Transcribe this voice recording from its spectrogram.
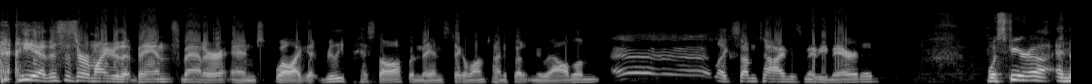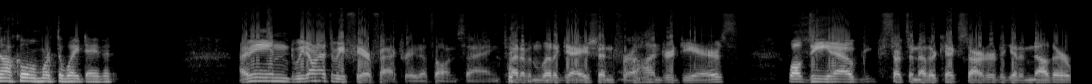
yeah, this is a reminder that bands matter. And while I get really pissed off when bands take a long time to put out a new album, uh, like sometimes maybe merited. Was Fear uh, Inoculum worth the wait, David? I mean, we don't have to be Fear Factory. That's all I'm saying. Tied up in litigation for a hundred years, while Dino starts another Kickstarter to get another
